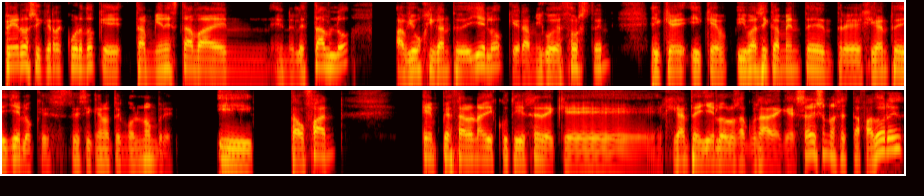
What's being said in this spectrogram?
pero sí que recuerdo que también estaba en, en el establo, había un gigante de hielo que era amigo de Thorsten y que, y que y básicamente entre el gigante de hielo, que este sí que no tengo el nombre, y Taofan, empezaron a discutirse de que Gigante de Hielo los acusaba de que sois unos estafadores,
